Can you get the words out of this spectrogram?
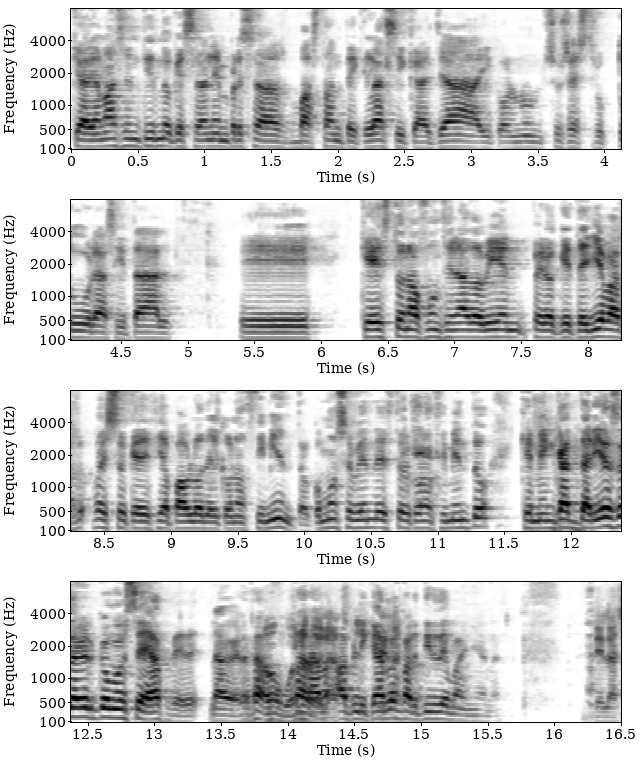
que además entiendo que serán empresas bastante clásicas ya y con sus estructuras y tal, eh, que esto no ha funcionado bien, pero que te llevas eso que decía Pablo del conocimiento. ¿Cómo se vende esto del conocimiento? Que me encantaría saber cómo se hace, la verdad, para aplicarlo a partir de mañana. De la,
